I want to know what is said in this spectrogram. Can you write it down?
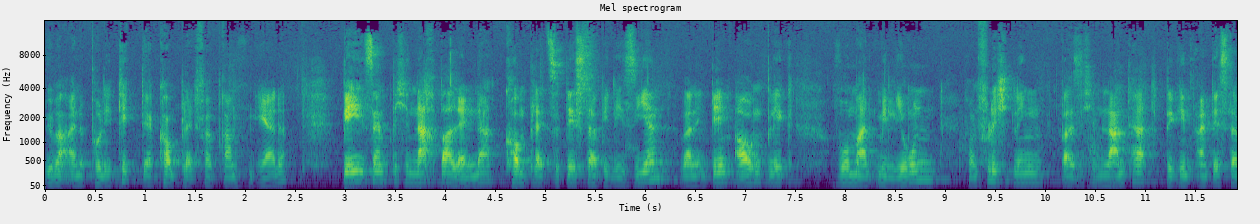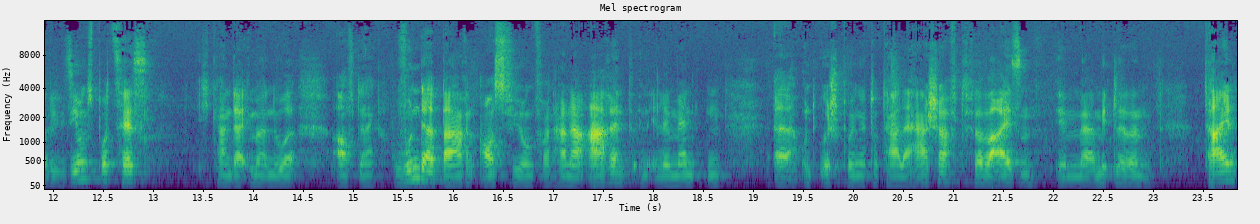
über eine Politik der komplett verbrannten Erde. B, sämtliche Nachbarländer komplett zu destabilisieren, weil in dem Augenblick, wo man Millionen von Flüchtlingen bei sich im Land hat, beginnt ein Destabilisierungsprozess. Ich kann da immer nur auf die wunderbaren Ausführungen von Hannah Arendt in Elementen äh, und Ursprünge totaler Herrschaft verweisen im äh, mittleren Teil,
